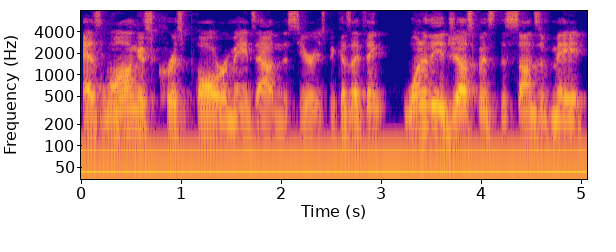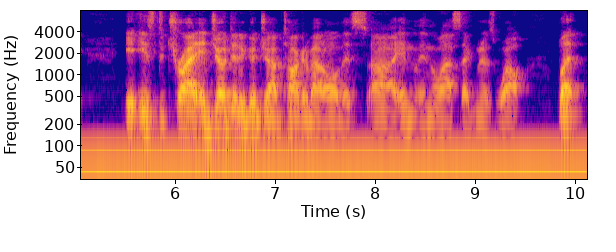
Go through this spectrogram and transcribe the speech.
as long as Chris Paul remains out in the series because I think one of the adjustments the Suns have made – is to try. And Joe did a good job talking about all this uh, in in the last segment as well. But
